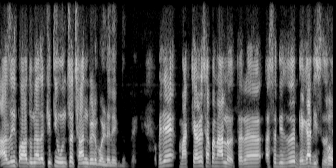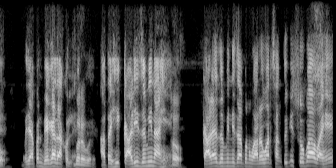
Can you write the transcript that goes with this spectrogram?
आजही पहा तुम्ही आता किती उंच छान बेड पडलेले एकदम म्हणजे मागच्या वेळेस आपण आलो तर अं, असं दिसत होतं भेगा दिसत हो. होते म्हणजे आपण भेगा दाखवल्या. बरोबर आता ही काळी जमीन आहे. हो. काळ्या जमिनीचा आपण वारंवार सांगतो की स्वभाव आहे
